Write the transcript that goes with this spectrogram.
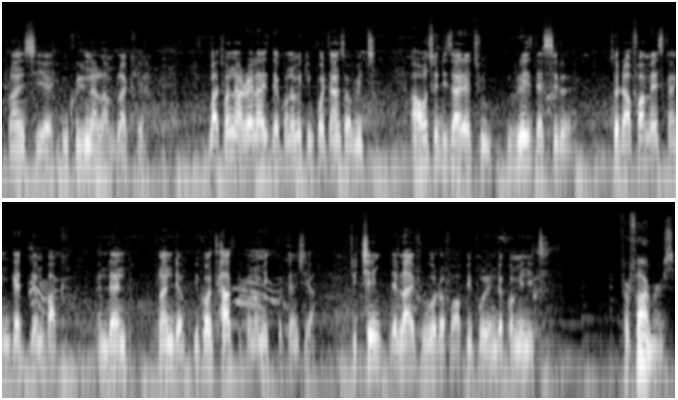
plants here, including Allanblackia. But when I realized the economic importance of it, I also decided to raise the seedling so that farmers can get them back and then plant them because it has economic potential to change the livelihood of our people in the community. For farmers,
